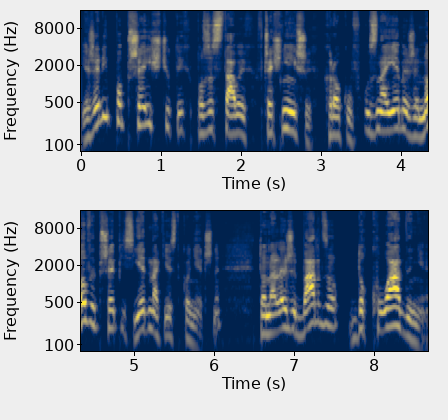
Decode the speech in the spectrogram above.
Jeżeli po przejściu tych pozostałych wcześniejszych kroków uznajemy, że nowy przepis jednak jest konieczny, to należy bardzo dokładnie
